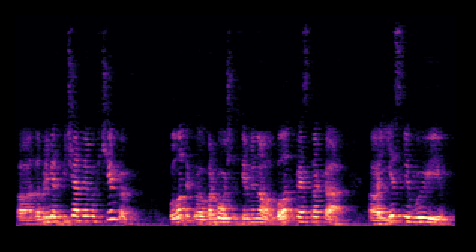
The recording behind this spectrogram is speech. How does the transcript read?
Э, например, в печатаемых чеках была такая, парковочных терминалах была такая строка. Э, если вы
